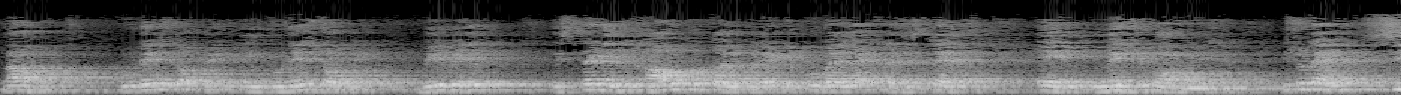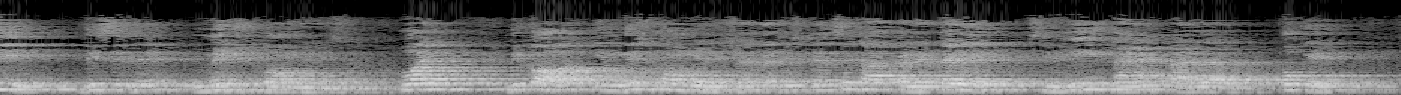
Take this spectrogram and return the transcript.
Now, today's topic, in today's topic, we will study how to calculate equivalent resistance in mixed combination. Student, see, this is a mixed combination. Why? Because in this combination, the resistances are connected in series and parallel. Okay.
